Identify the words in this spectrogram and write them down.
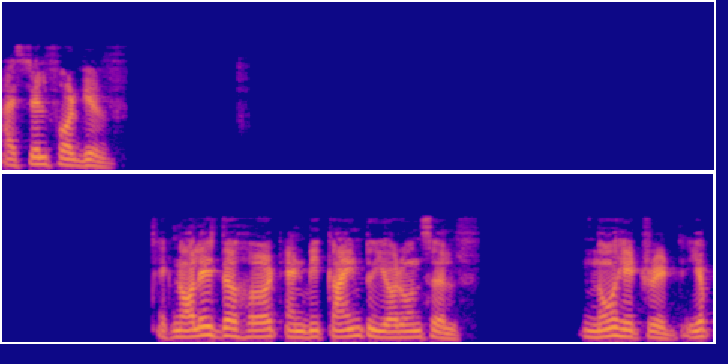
I still forgive. Acknowledge the hurt and be kind to your own self. No hatred. Yep.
